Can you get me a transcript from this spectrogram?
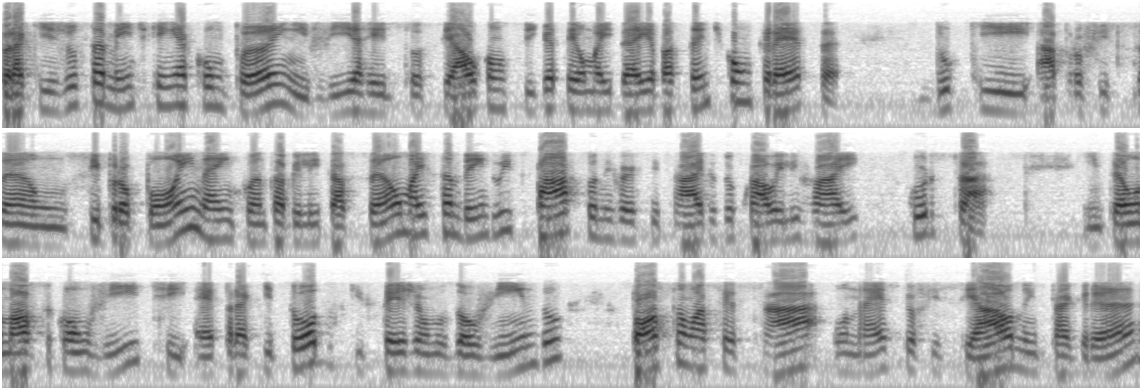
Para que justamente quem acompanhe via rede social consiga ter uma ideia bastante concreta do que a profissão se propõe, né, enquanto habilitação, mas também do espaço universitário do qual ele vai cursar. Então, o nosso convite é para que todos que estejam nos ouvindo possam acessar o Nesc Oficial no Instagram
